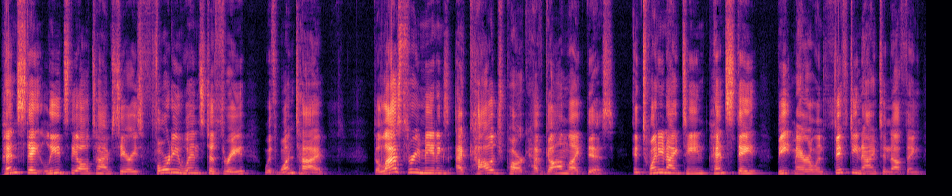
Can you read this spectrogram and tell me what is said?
Penn State leads the all time series 40 wins to 3 with one tie. The last three meetings at College Park have gone like this. In 2019, Penn State beat Maryland 59 to nothing,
